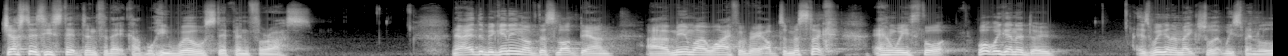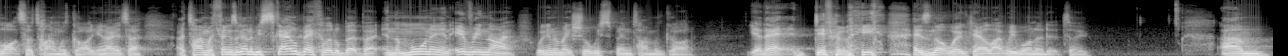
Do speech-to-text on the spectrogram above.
Just as he stepped in for that couple, he will step in for us. Now, at the beginning of this lockdown, uh, me and my wife were very optimistic, and we thought, what we're going to do is we're going to make sure that we spend lots of time with God. You know, it's a, a time where things are going to be scaled back a little bit, but in the morning and every night, we're going to make sure we spend time with God yeah, that definitely has not worked out like we wanted it to. Um,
